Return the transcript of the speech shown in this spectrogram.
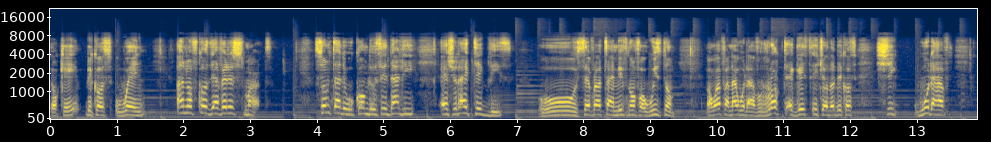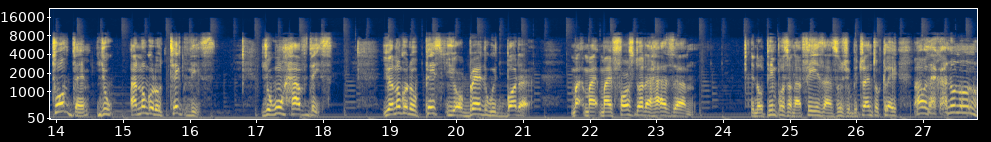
Okay? Because when, and of course, they are very smart. Sometimes they will come, they will say, Daddy, uh, should I take this? Oh, several times, if not for wisdom, my wife and I would have rocked against each other because she would have told them, You are not going to take this. You won't have this. You're not going to paste your bread with butter. My, my, my first daughter has um, you know, pimples on her face, and so she'll be trying to clear. But I was like, ah, no, no, no,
